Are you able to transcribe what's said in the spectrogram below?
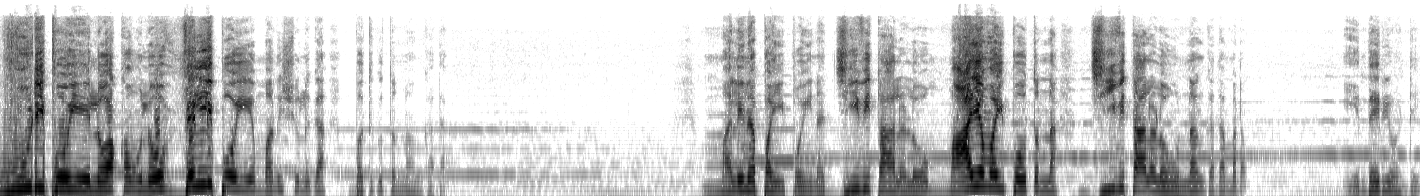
ఊడిపోయే లోకంలో వెళ్ళిపోయే మనుషులుగా బతుకుతున్నాం కదా. మలినపైపోయిన జీవితాలలో మాయమైపోతున్న జీవితాలలో ఉన్నాం కదా మనం. ఏం ధైర్యం అండి?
